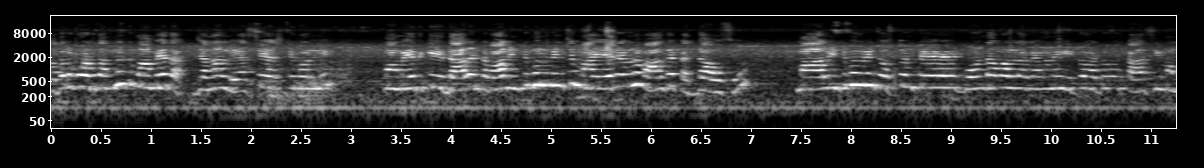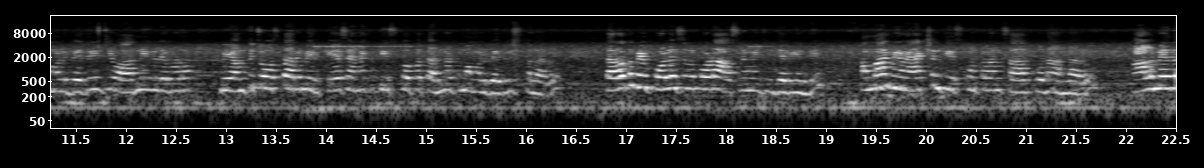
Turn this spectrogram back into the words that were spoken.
వదలకూడదు అన్నట్టు మా మీద జనాలు ఎస్సీ ఎస్టీ వాళ్ళని మా మీదకి దారంట. వాళ్ళ ఇంటి ముందు నుంచి మా ఏరియాలో వాళ్ళదే పెద్ద హౌస్. మా వాళ్ళ ఇంటి ముందు నుంచి వస్తుంటే గోండా వాళ్ళ ఏమైనా ఇటు అటు కాసి మమ్మల్ని బెదిరించి వార్నింగ్లు ఇవ్వడం మీ అంత చూస్తారు మీరు కేసు వెనక్కి తీసుకోకపోతే అన్నట్టు మమ్మల్ని బెదిరిస్తున్నారు. తర్వాత మేము పోలీసులు కూడా ఆశ్రమించడం జరిగింది. అమ్మ మేము యాక్షన్ తీసుకుంటామని సార్ కూడా అన్నారు. వాళ్ళ మీద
